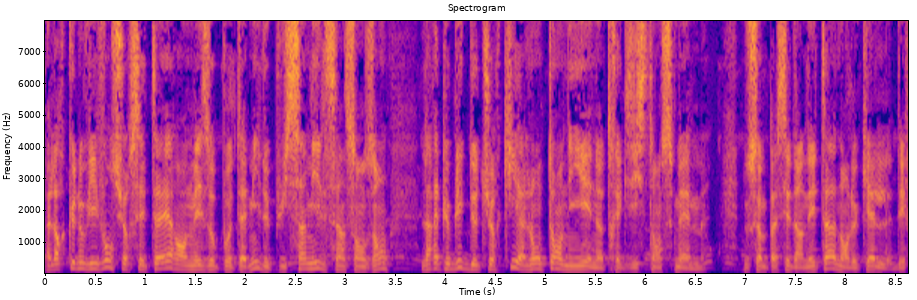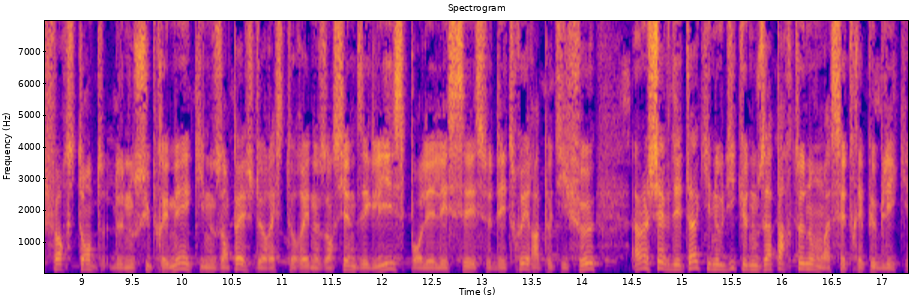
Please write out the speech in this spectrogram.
Alors que nous vivons sur ces terres en Mésopotamie depuis 5500 ans, la République de Turquie a longtemps nié notre existence même. Nous sommes passés d'un État dans lequel des forces tentent de nous supprimer et qui nous empêchent de restaurer nos anciennes églises pour les laisser se détruire à petit feu, à un chef d'État qui nous dit que nous appartenons à cette République.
